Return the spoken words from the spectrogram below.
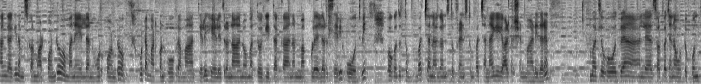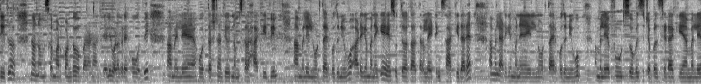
ಹಾಗಾಗಿ ನಮಸ್ಕಾರ ಮಾಡಿಕೊಂಡು ಮನೆಯೆಲ್ಲ ನೋಡಿಕೊಂಡು ಊಟ ಮಾಡ್ಕೊಂಡು ಹೋಗ್ರಮ್ಮ ಅಂತೇಳಿ ಹೇಳಿದರು ನಾನು ಮತ್ತು ಗೀತಕ್ಕ, ನನ್ನ ಮಕ್ಕಳು ಎಲ್ಲರೂ ಸೇರಿ ಹೋದ್ವಿ. ಹೋಗೋದು ತುಂಬ ಚೆನ್ನಾಗಿ ಅನಿಸ್ತು ಫ್ರೆಂಡ್ಸ್ ತುಂಬ ಚೆನ್ನಾಗಿ ಆಲ್ಟ್ರೇಷನ್ ಮಾಡಿದ್ದಾರೆ. ಮೊದಲು ಹೋದ್ವಿ, ಅಲ್ಲೇ ಸ್ವಲ್ಪ ಜನ ಊಟಕ್ಕೆ ಕುಂತಿದ್ರು. ನಾವು ನಮಸ್ಕಾರ ಮಾಡಿಕೊಂಡು ಬರೋಣ ಅಂತೇಳಿ ಒಳಗಡೆ ಹೋದ್ವಿ. ಆಮೇಲೆ ಹೋದ ತಕ್ಷಣ ದೇವ್ರಿಗೆ ನಮಸ್ಕಾರ ಹಾಕಿದ್ವಿ. ಆಮೇಲೆ ಇಲ್ಲಿ ನೋಡ್ತಾ ಇರ್ಬೋದು ನೀವು, ಅಡುಗೆ ಮನೆಗೆ ಸುತ್ತವರ್ದು ಆ ಥರ ಲೈಟಿಂಗ್ಸ್ ಹಾಕಿದ್ದಾರೆ. ಆಮೇಲೆ ಅಡುಗೆ ಮನೆ ಇಲ್ಲಿ ನೋಡ್ತಾ ಇರ್ಬೋದು ನೀವು. ಆಮೇಲೆ ಫ್ರೂಟ್ಸು ವೆಜಿಟೇಬಲ್ಸ್ ಇಡಾಕಿ ಆಮೇಲೆ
